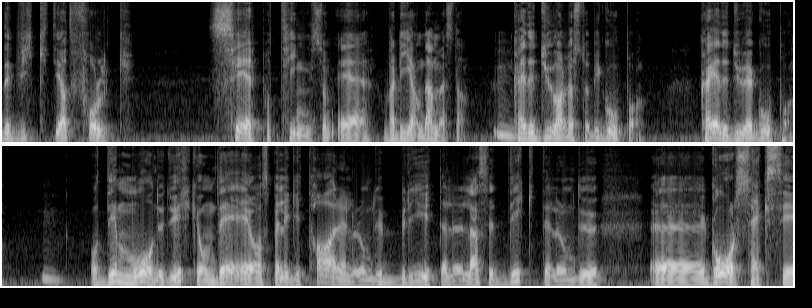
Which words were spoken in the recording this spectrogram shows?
det er viktig at folk ser på ting som er verdiene deres. da. Hva er det du har lyst til å bli god på? Hva er det du er god på? Og det må du dyrke, om det er å spille gitar, eller om du bryter, eller leser dikt, eller om du eh, går sexy,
